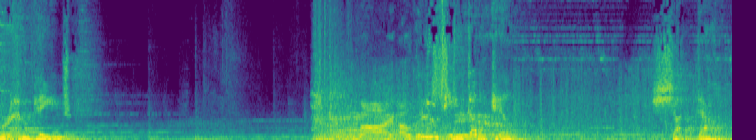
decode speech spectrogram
Rampage. Blue team double kill. Shut down.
